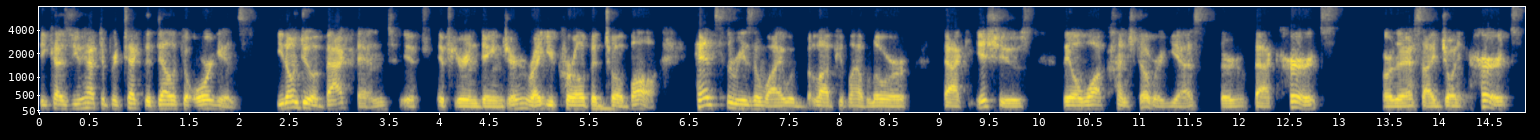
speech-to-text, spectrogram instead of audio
Because you have to protect the delicate organs you don't do a back bend if if you're in danger, right? You curl up into a ball. Hence the reason why a lot of people have lower back issues. They'll walk hunched over. Yes, their back hurts or their SI joint hurts,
